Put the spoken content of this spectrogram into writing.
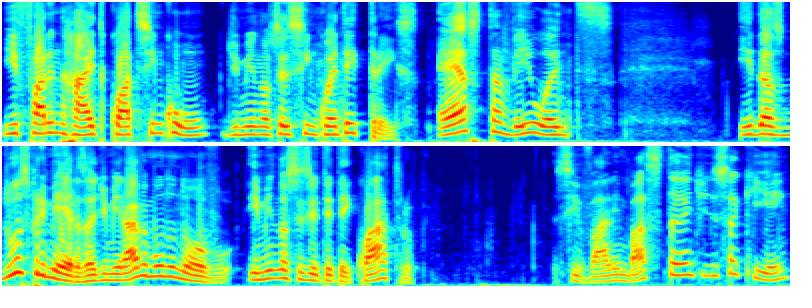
e Fahrenheit 451, de 1953. Esta veio antes. E das duas primeiras, Admirável Mundo Novo e 1984, se valem bastante disso aqui, hein?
